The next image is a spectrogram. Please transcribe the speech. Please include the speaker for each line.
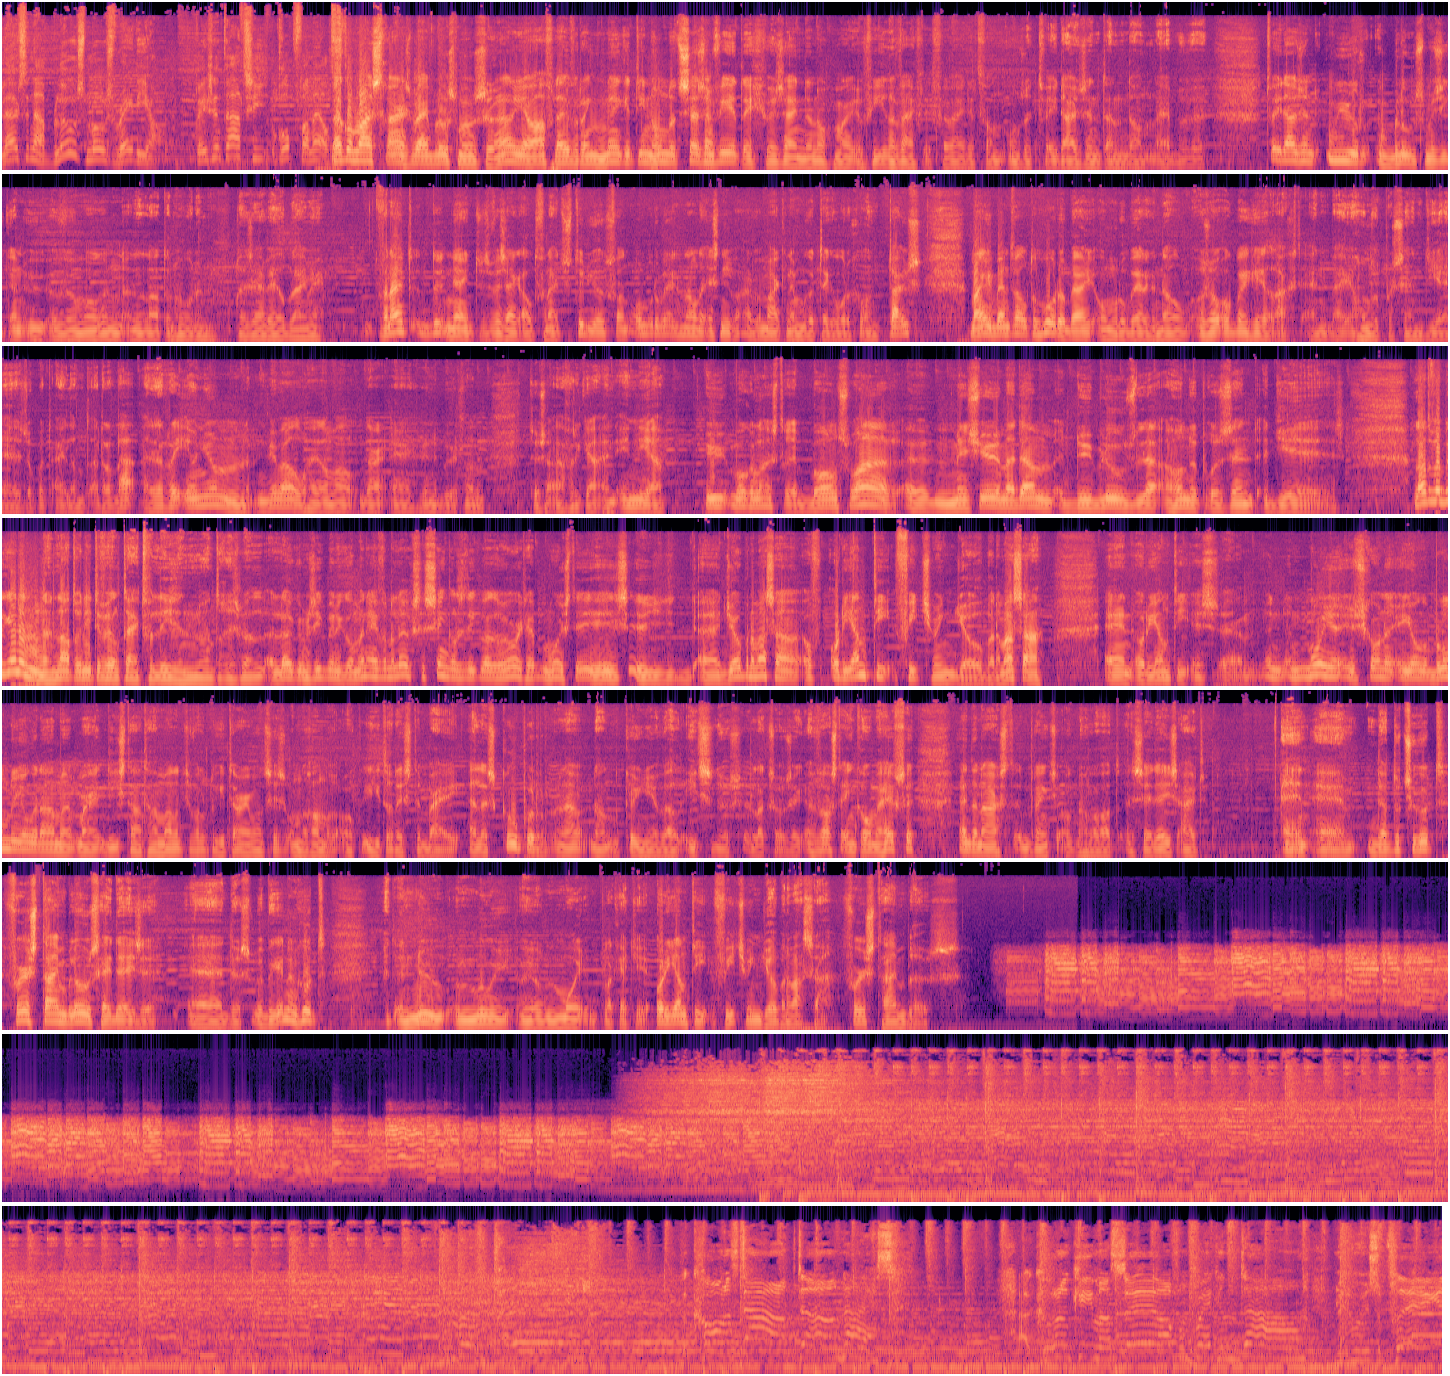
Speaker 1: luistert naar Bluesmoose Radio. Presentatie Rob van Elst.
Speaker 2: Welkom luisteraars bij Bluesmoose Radio, aflevering 1946. We zijn er nog maar 54 verwijderd van onze 2000 en dan hebben we 2000 uur bluesmuziek en u mogen laten horen. Daar zijn we heel blij mee. Vanuit de, nee, dus we zeggen altijd vanuit de studio's van Omroep Bergendal. Dat is niet waar. We maken hem tegenwoordig gewoon thuis. Maar u bent wel te horen bij Omroep Bergendal. Zo ook bij Geel 8 en bij 100% Jazz op het eiland La Réunion. Jawel, helemaal daar ergens in de buurt van tussen Afrika en India. U mogen luisteren. Bonsoir, uh, monsieur, madame du blues, la 100% jazz. Laten we beginnen. Laten we niet te veel tijd verliezen, want er is wel leuke muziek binnengekomen. En een van de leukste singles die ik wel gehoord heb, mooiste, is uh, Joe Bonamassa, of Orianti featuring Joe Bonamassa. En Orianti is um, een, een, mooie, schone, jonge, blonde jonge dame, maar die staat haar mannetje wel op de gitaar, want ze is onder andere ook gitariste bij Alice Cooper. Nou, dan kun je wel iets, dus laat ik zo zeggen. Een vast inkomen heeft ze en daarnaast brengt ze ook nog wel wat cd's uit. En eh, dat doet ze goed. First Time Blues heet deze. Eh, dus we beginnen goed met een nieuw mooi, mooi plaketje. Orianti featuring Joe. First Time Blues.
Speaker 3: to play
